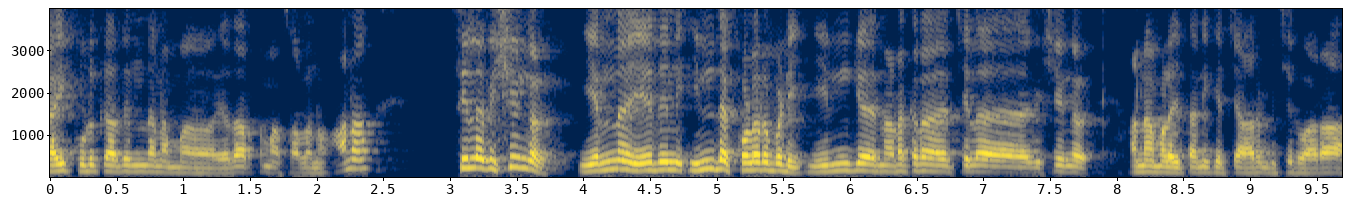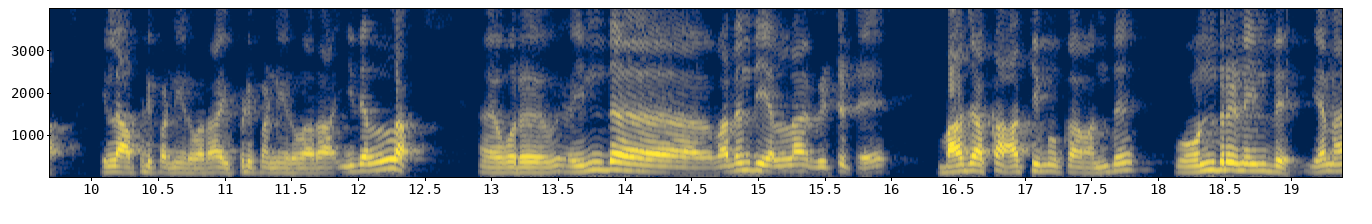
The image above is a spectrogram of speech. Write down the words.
கை கொடுக்காதுன்னு தான் நம்ம யதார்த்தமா சொல்லணும். ஆனா சில விஷயங்கள் என்ன ஏதுன்னு இந்த குளறுபடி இங்க நடக்கிற சில விஷயங்கள் அண்ணாமலை தனி கட்சி ஆரம்பிச்சிருவாரா? இல்ல அப்படி பண்ணிடுவாரா இப்படி பண்ணிடுவாரா இதெல்லாம் ஒரு இந்த வதந்தி எல்லாம் விட்டுட்டு பாஜக அதிமுக வந்து ஒன்றிணைந்து ஏன்னா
